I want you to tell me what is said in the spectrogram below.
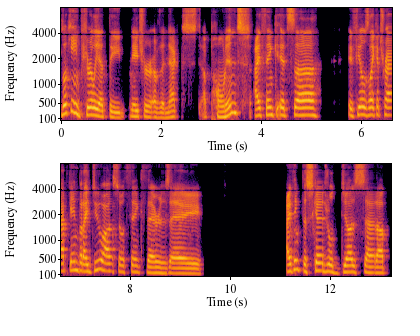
looking purely at the nature of the next opponent, I think it's uh it feels like a trap game, but I do also think there's a I think the schedule does set up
